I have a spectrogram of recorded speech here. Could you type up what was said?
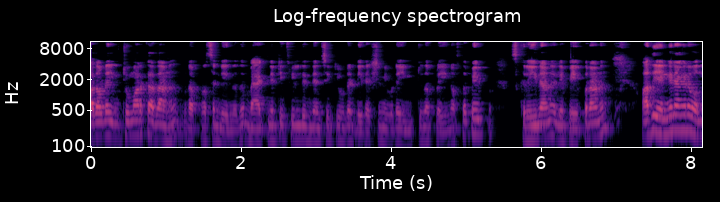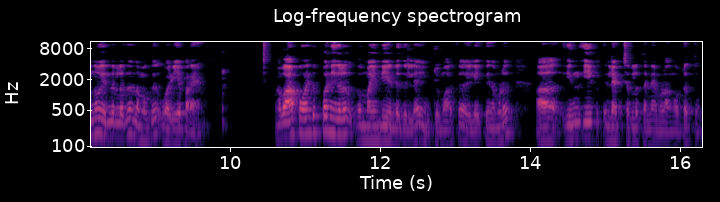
അതവിടെ ഇന്റു മാർക്ക് അതാണ് റെപ്രസെന്റ് ചെയ്യുന്നത്. മാഗ്നറ്റിക് ഫീൽഡ് ഇന്റൻസിറ്റിയുടെ ഡിറക്ഷൻ ഇവിടെ into the plane of the paper സ്ക്രീനാണ് അല്ലെങ്കിൽ പേപ്പറാണ് അത് എങ്ങനെ അങ്ങനെ വന്നു എന്നുള്ളത് നമുക്ക് വഴിയെ പറയാം. അപ്പോൾ ആ പോയിന്റ് ഇപ്പോൾ നിങ്ങൾ മൈൻഡ് ചെയ്യേണ്ടതില്ല. ഇന്റു മാർക്ക് അതിലേക്ക് നമ്മൾ ഈ ലെക്ചറിൽ തന്നെ നമ്മൾ അങ്ങോട്ട് എത്തും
